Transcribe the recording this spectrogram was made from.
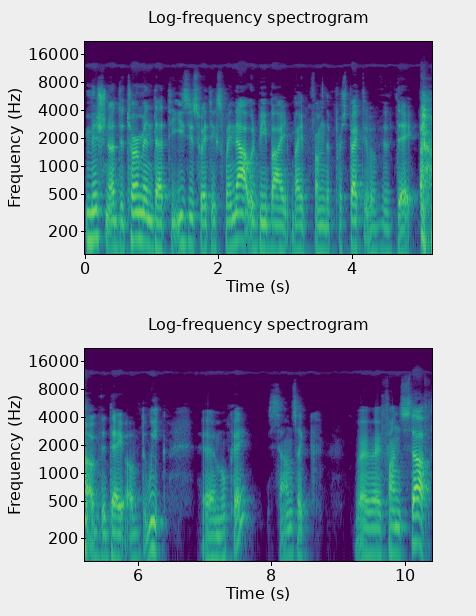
Mishnah determined that the easiest way to explain that would be by by from the perspective of the day of the day of the week. Um, okay, sounds like very very fun stuff.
